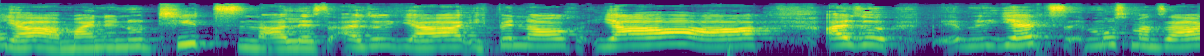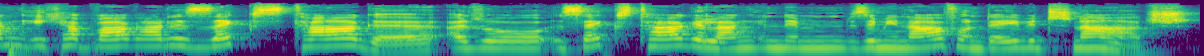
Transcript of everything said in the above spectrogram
Ach ja, meine Notizen, alles. Also ja, ich bin auch, ja, also jetzt muss man sagen, ich hab, war gerade sechs Tage, also sechs Tage lang in dem Seminar von David Schnarch.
